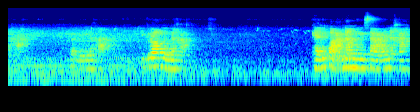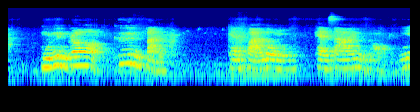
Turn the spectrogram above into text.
นะคะแบบนี้นะคะอีกรอบหนึ่งนะคะ แขนขวานำมือซ้ายนะคะ หมุนหนึ่งรอบขึ้นไป แขนขวาลง แขนซ้ายหมุนออกอย่างนี้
